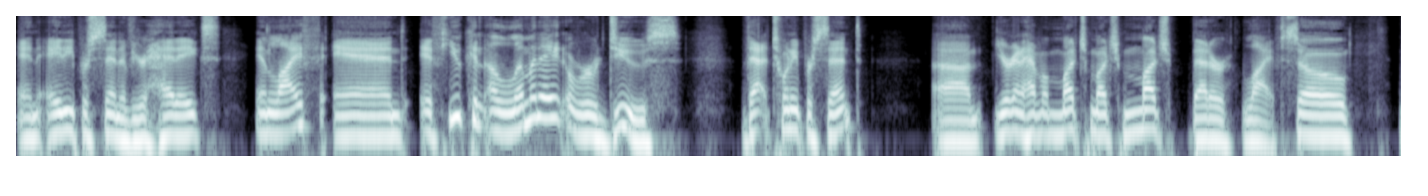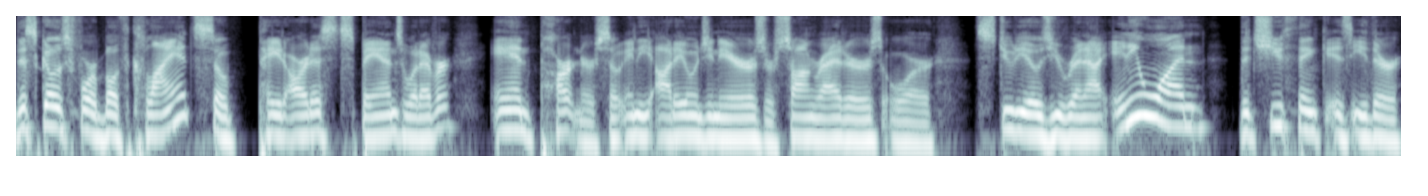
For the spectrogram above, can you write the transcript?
and 80% of your headaches in life. And if you can eliminate or reduce that 20%, um, you're going to have a much, much, much better life. So this goes for both clients, so paid artists, bands, whatever, and partners. So any audio engineers or songwriters or studios you rent out, anyone that you think is either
